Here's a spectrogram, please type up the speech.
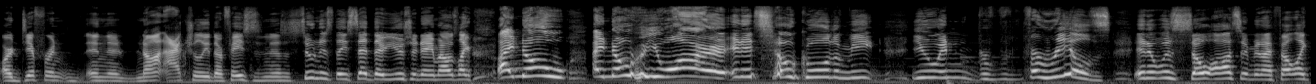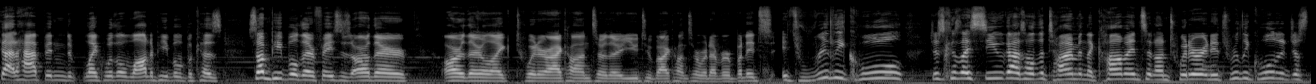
are different and they're not actually their faces. And as soon as they said their username, I was like, I know, I know who you are, and it's so cool to meet you in for reals. And it was so awesome, and I felt like that happened like with a lot of people because some people their faces are their are their like Twitter icons or their YouTube icons or whatever, but it's it's really cool just because I see you guys all the time in the comments and on Twitter, and it's really cool to just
